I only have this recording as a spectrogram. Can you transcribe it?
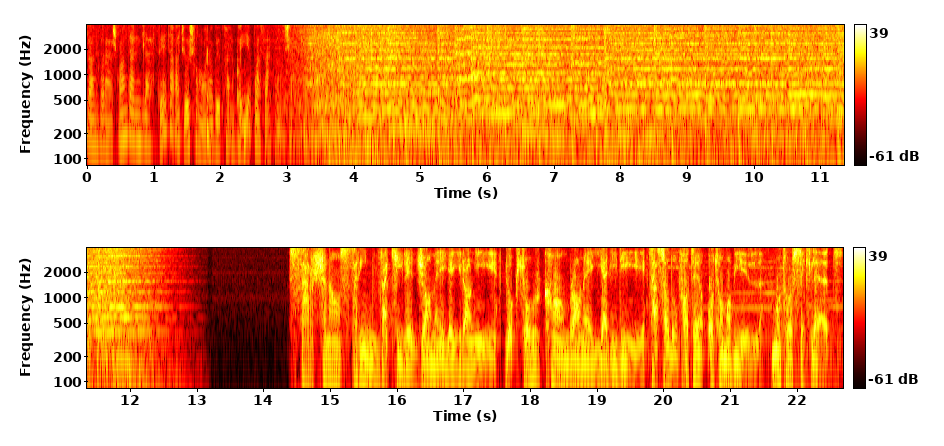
رانندگان ارجمند در این لحظه توجه شما را به پایین پایه بازرگان میشم سرشناسترین وکیل جامعه ایرانی دکتر کامران یدیدی تصادفات اتومبیل موتورسیکلت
